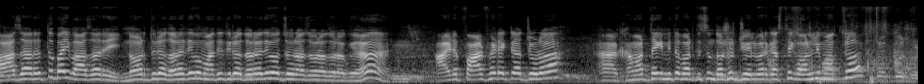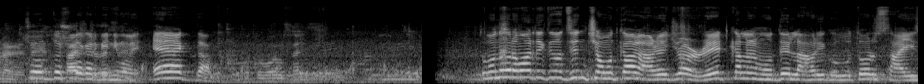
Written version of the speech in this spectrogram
বাজারে তো ভাই বাজারেই। নর দুরা ধরে দিব মাদি দুরা ধরে দিব জোড়া জোড়া জোড়া করে হ্যাঁ? আর এটা পারফেক্ট একটা জোড়া আর খামার থেকে নিতে পারতেছেন দর্শক জুয়েলবার কাছ থেকে অনলি মাত্র চোদ্দোশো টাকা। চোদ্দোশো টাকার বিনিময়ে। একদম। কত বড় সাইজ? তো বন্ধুরা আমার দেখতে পাচ্ছেন চমৎকার আর এই জোড়া রেড কালারের মধ্যে লাহরি কবুতর সাইজ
